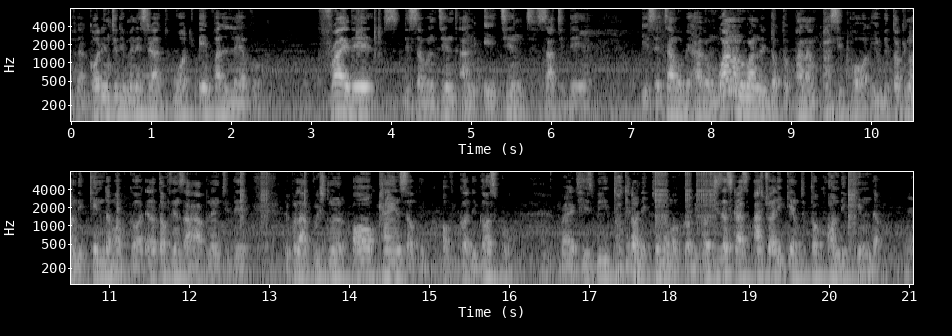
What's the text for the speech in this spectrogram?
If you're according to the ministry at whatever level. Friday, the 17th and 18th, Saturday, is a time we'll be having one-on-one with Dr. Panam Paul. He'll be talking on the kingdom of God. A lot of things are happening today. People are preaching all kinds of the, of God, the gospel. Right? He's been talking on the kingdom of God because Jesus Christ actually came to talk on the kingdom. Yeah.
